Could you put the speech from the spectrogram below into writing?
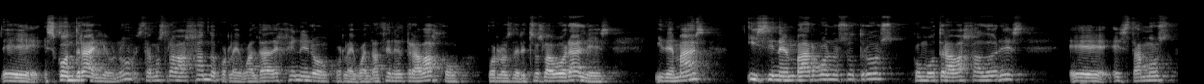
es contrario, ¿no? Estamos trabajando por la igualdad de género, por la igualdad en el trabajo, por los derechos laborales y demás, y sin embargo nosotros como trabajadores estamos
